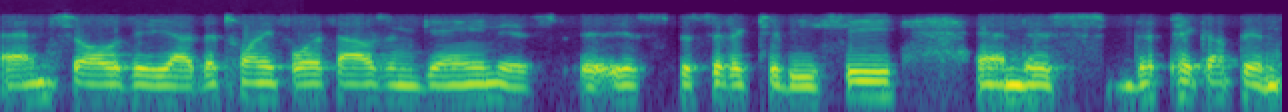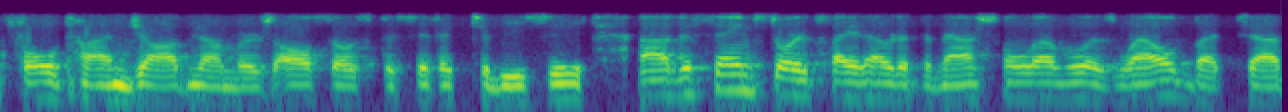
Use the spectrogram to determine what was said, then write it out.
and so the uh, the 24,000 gain is is specific to BC, and this the pickup in full time job numbers also specific to BC. Uh, the same story played out at the national level as well, but uh,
